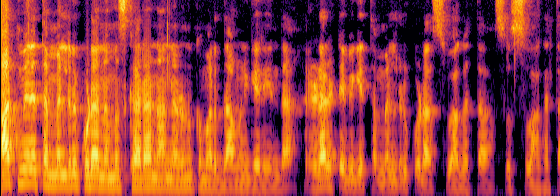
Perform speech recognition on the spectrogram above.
ಆತ್ಮೀಯ ತಮ್ಮೆಲ್ಲರೂ ಕೂಡ ನಮಸ್ಕಾರ. ನಾನು ಅರುಣ್ ಕುಮಾರ್ ದಾವಣಗೆರೆಯಿಂದ. ರೆಡಾರ್ ಟಿವಿಗೆ ತಮ್ಮೆಲ್ಲರೂ ಕೂಡ ಸ್ವಾಗತ, ಸುಸ್ವಾಗತ.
